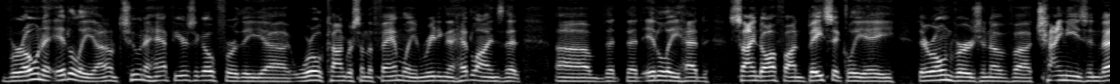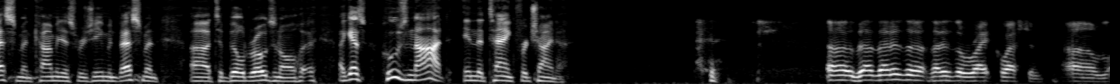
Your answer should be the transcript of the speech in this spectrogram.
Verona, Italy, I don't know, two and a half years ago for the uh, World Congress on the Family, and reading the headlines that uh, that that Italy had signed off on basically a their own version of uh, Chinese investment, communist regime investment uh, to build roads and all. I guess who's not in the tank for China? Uh, that that is a that is a right question. Um,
